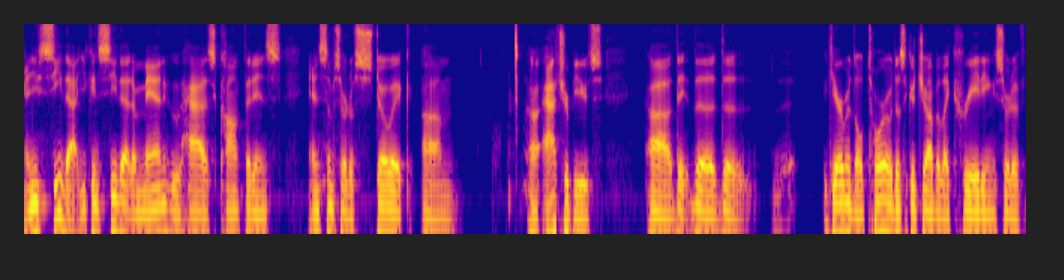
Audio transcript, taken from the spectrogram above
And you see that. You can see that a man who has confidence and some sort of stoic um, uh, attributes, uh, the, the, the, Guillermo del Toro does a good job at like creating sort of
